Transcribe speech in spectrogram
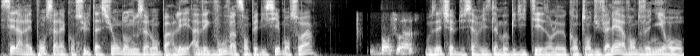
c'est la réponse à la consultation dont nous allons parler avec vous, Vincent Pellissier. Bonsoir. Bonsoir. Vous êtes chef du service de la mobilité dans le canton du Valais. Avant de venir au,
